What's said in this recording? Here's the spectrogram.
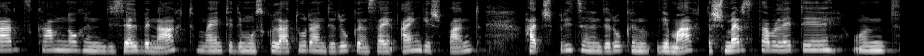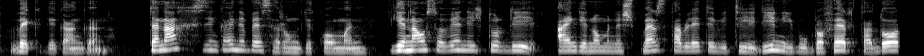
Bereitschaftsarzt kam noch in dieselbe Nacht, meinte, die Muskulatur an den Rücken sei eingespannt, hat Spritzen in den Rücken gemacht, Schmerztablette und weggegangen. Danach sind keine Besserungen gekommen. Genauso wenig durch die eingenommene Schmerztablette wie Tilidin, Ibuprofen, Tador,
